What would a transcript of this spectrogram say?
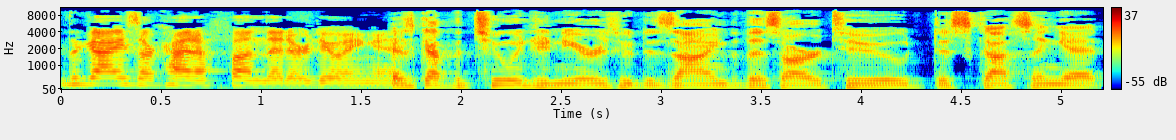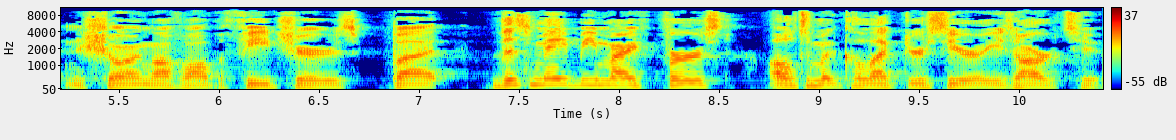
the guys are kind of fun that are doing it. It's got the two engineers who designed this R2 discussing it and showing off all the features, but this may be my first Ultimate Collector Series R2.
